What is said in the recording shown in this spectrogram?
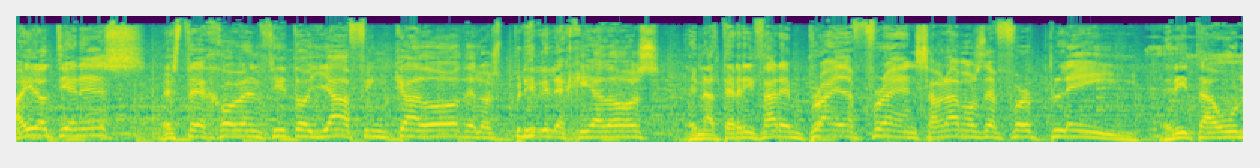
Ahí lo tienes, este jovencito ya afincado de los privilegiados en aterrizar en Pride of Friends. Hablamos de Fair Play. Edita un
